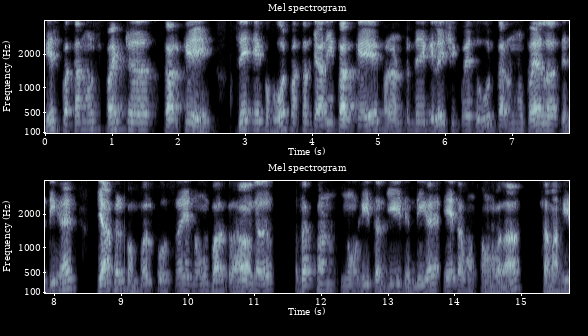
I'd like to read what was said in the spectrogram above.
ਇਸ ਪੱਤਰ ਨੂੰ ਸਪਸ਼ਟ ਕਰਕੇ ਤੇ ਇੱਕ ਹੋਰ ਪੱਤਰ ਜਾਰੀ ਕਰਕੇ ਫਰੰਟ ਦੇ ਗਿਲੇ ਸ਼ਿਕਵੇ ਦੂਰ ਕਰਨ ਨੂੰ ਪਹਿਲ ਦਿੰਦੀ ਹੈ ਜਾਂ ਫਿਰ ਭੰਬਲ ਕੋਸੇ ਨੂੰ ਬਰਕਰਾਰ ਰੱਖਣ ਨੂੰ ਹੀ ਤਰਜੀਹ ਦਿੰਦੀ ਹੈ। ਇਹ ਤਾਂ ਹੁਣ ਆਉਣ ਵਾਲਾ ਸਮਾਂ ਹੀ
